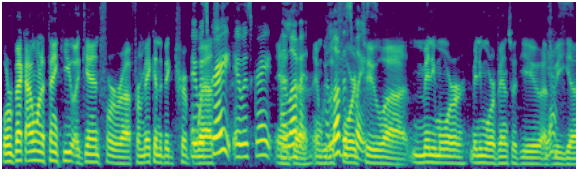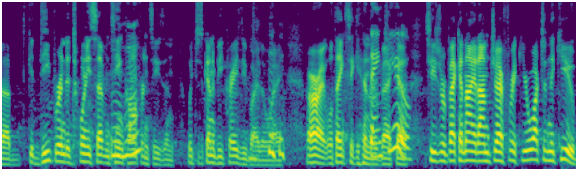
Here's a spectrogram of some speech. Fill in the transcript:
Well, Rebecca, I want to thank you again for, uh, for making the big trip It west. was great. It was great. I love uh, it. And we I look forward to uh, many more, many more events with you as we Yes. uh, get deeper into 2017 Mm-hmm. conference season, which is going to be crazy, by the way. All right. Well, thanks again, Thank Rebecca. you. She's Rebecca Knight. I'm Jeff Frick, You're watching theCUBE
